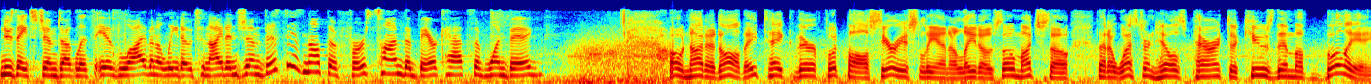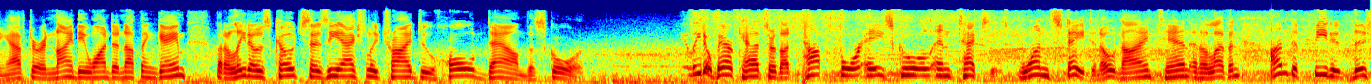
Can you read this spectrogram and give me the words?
News 8's Jim Douglas is live in Aledo tonight. And Jim, this is not the first time the Bearcats have won big. Oh, not at all. They take their football seriously in Aledo, so much so that a Western Hills parent accused them of bullying after a 91 to nothing game. But Aledo's coach says he actually tried to hold down the score. The Aledo Bearcats are the top 4A school in Texas. Won state in 09, 10, and 11. Undefeated this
